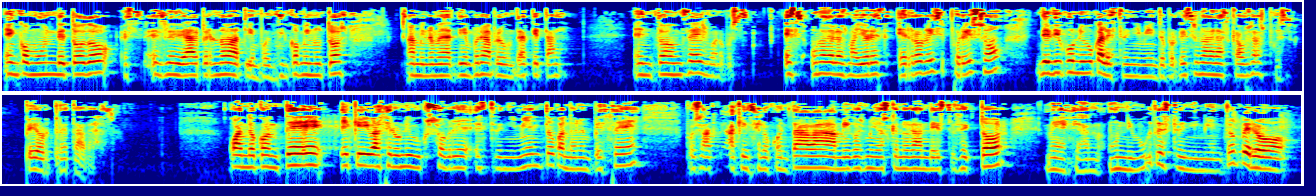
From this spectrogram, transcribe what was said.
en común de todo es, lo ideal, pero no da tiempo. En cinco minutos a mí no me da tiempo ni a preguntar qué tal. Entonces, bueno, pues es uno de los mayores errores y por eso dedico un ebook al estreñimiento, porque es una de las causas pues peor tratadas. Cuando conté que iba a hacer un ebook sobre estreñimiento, cuando lo empecé, pues a, quien se lo contaba, amigos míos que no eran de este sector, me decían, un ebook de estreñimiento, pero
